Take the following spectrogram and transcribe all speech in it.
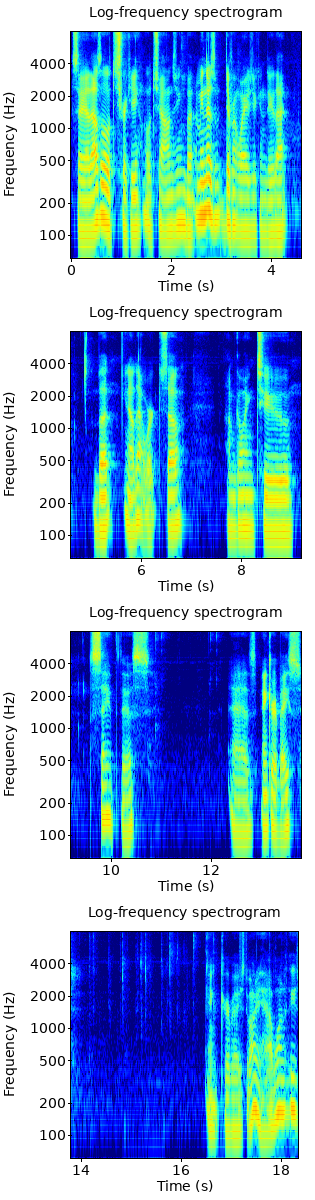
So yeah, that was a little tricky, a little challenging, but I mean, there's different ways you can do that. But, you know, that worked. So I'm going to save this as anchor base anchor base. Do I already have one of these?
